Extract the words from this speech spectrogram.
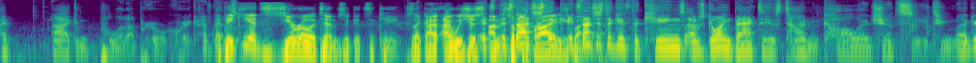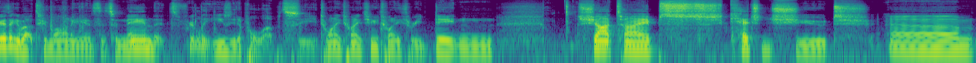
I, I can pull it up real quick. I've got I think he had zero attempts against the Kings. Like I, I was just, It's, I'm it's not surprised. just ag- it's not just against the Kings. I was going back to his time in college. Let's see. Tum- the great thing about Toumani is it's a name that's really easy to pull up. Let's see. 2022 23 Dayton. Shot types, catch and shoot. Um,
